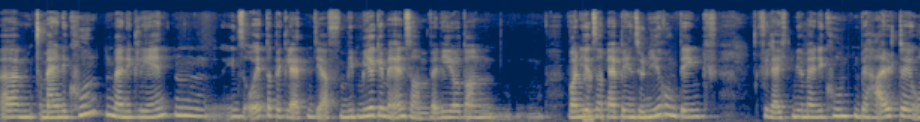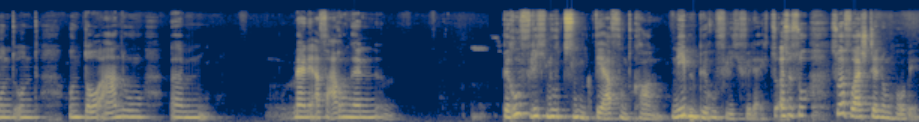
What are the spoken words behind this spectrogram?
ähm, meine Kunden, meine Klienten ins Alter begleiten dürfen, mit mir gemeinsam, weil ich ja dann, wenn ich jetzt an meine Pensionierung denke, vielleicht mir meine Kunden behalte und, und, und da auch noch ähm, meine Erfahrungen beruflich nutzen darf und kann, nebenberuflich vielleicht. Also so, so eine Vorstellung habe ich.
